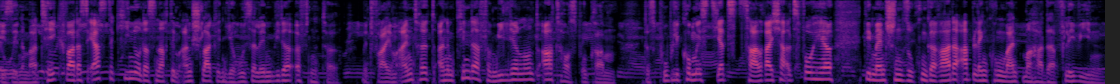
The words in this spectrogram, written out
Die Cinemathek war das erste Kino, das nach dem Anschlag in Jerusalem wieder öffnete. Mit freiem Eintritt, einem Kinder-, Familien- und Arthouse-Programm. Das Publikum ist jetzt zahlreicher als vorher. Die Menschen suchen gerade Ablenkung, meint Mahadav Levin.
